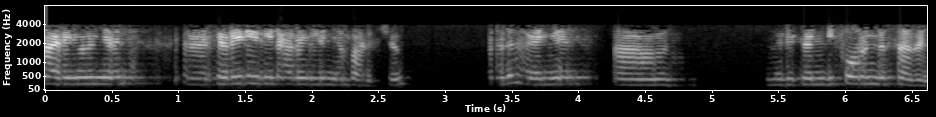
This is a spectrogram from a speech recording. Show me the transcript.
കാര്യങ്ങളും ഞാൻ ചെറിയ രീതിയിലാണെങ്കിലും ഞാൻ പഠിച്ചു. അത് കഴിഞ്ഞ് ഒരു ട്വന്റി ഫോർ ഇന്റു സെവൻ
